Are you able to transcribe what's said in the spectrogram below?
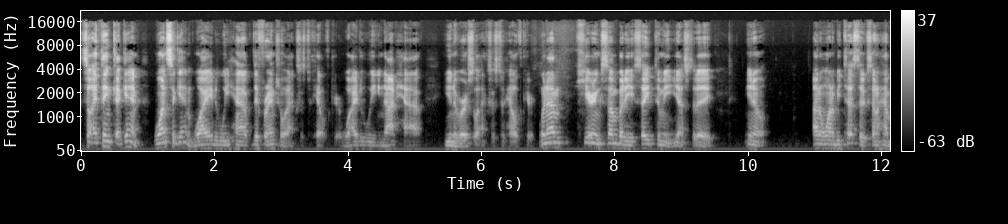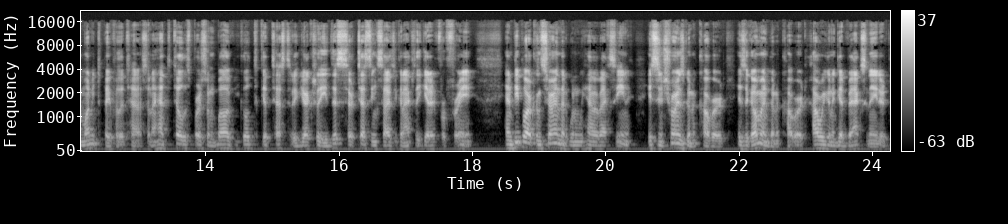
so i think again once again why do we have differential access to healthcare? Why do we not have universal access to healthcare? When i'm hearing somebody say to me yesterday you know I don't want to be tested because I don't have money to pay for the test. And I had to tell this person, well, if you go to get tested, you actually this testing sites you can actually get it for free. And people are concerned that when we have a vaccine, is insurance going to cover it? Is the government going to cover it? How are we going to get vaccinated?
